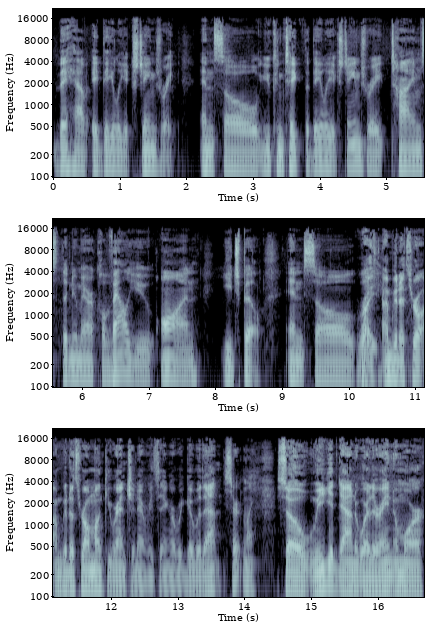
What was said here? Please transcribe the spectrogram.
they have a daily exchange rate. And so you can take the daily exchange rate times the numerical value on each bill. And so like, Right. I'm gonna throw I'm gonna throw a monkey wrench in everything. Are we good with that? certainly. So we get down to where there ain't no more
